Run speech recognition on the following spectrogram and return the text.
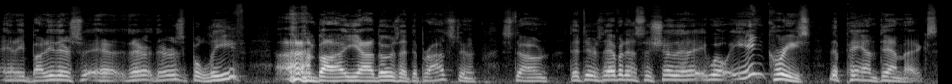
anybody, there's uh, there there's belief by uh, those at the Brownstone Stone that there's evidence to show that it will increase the pandemics.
